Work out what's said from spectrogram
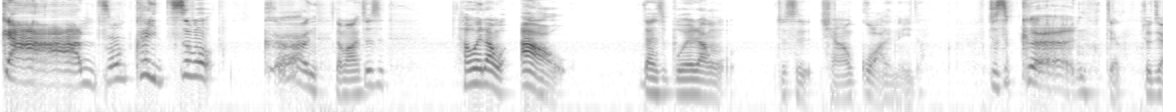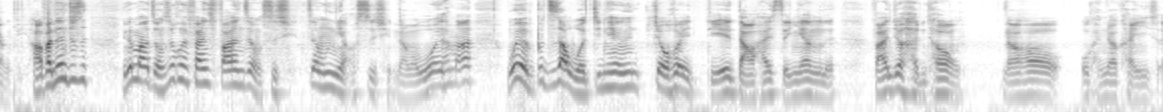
嘎，怎么可以这么干？懂吗？就是它会让我傲，但是不会让我就是想要挂的那种。就是干这样，就这样。好，反正就是你他妈总是会发发生这种事情，这种鸟事情，知道吗？我他妈我也不知道，我今天就会跌倒还是怎样的，反正就很痛，然后我可能就要看医生，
